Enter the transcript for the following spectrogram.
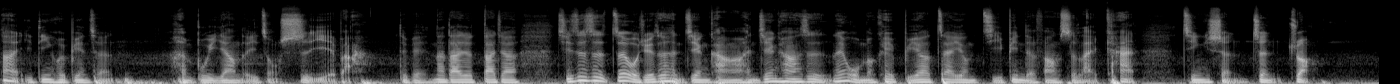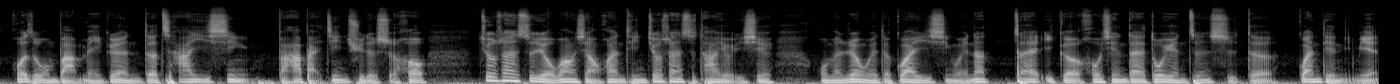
那一定会变成很不一样的一种视野吧。对不对？那大家大家，其实是这，我觉得这很健康啊，很健康是，那我们可以不要再用疾病的方式来看精神症状，或者我们把每个人的差异性把它摆进去的时候，就算是有妄想幻听，就算是他有一些我们认为的怪异行为，那在一个后现代多元真实的观点里面，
